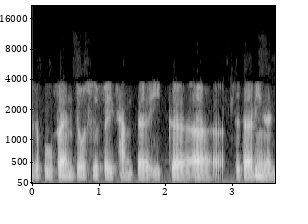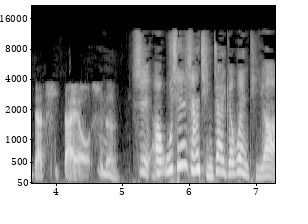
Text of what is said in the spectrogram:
这个部分都是非常的一个呃，值得令人家期待哦。是的，嗯、是哦。吴先生想请教一个问题哦。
